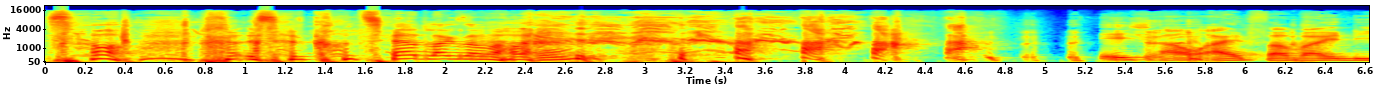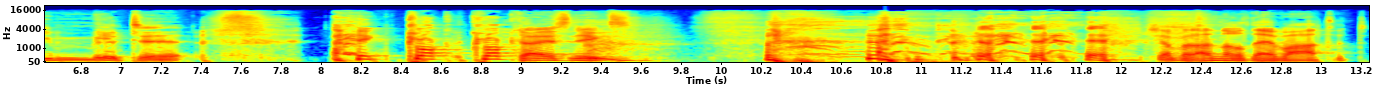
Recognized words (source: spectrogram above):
So. Ist das Konzert langsam herum? Ich hau einfach mal in die Mitte. Klock, Klock, da ist nix. Ich habe was anderes erwartet.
